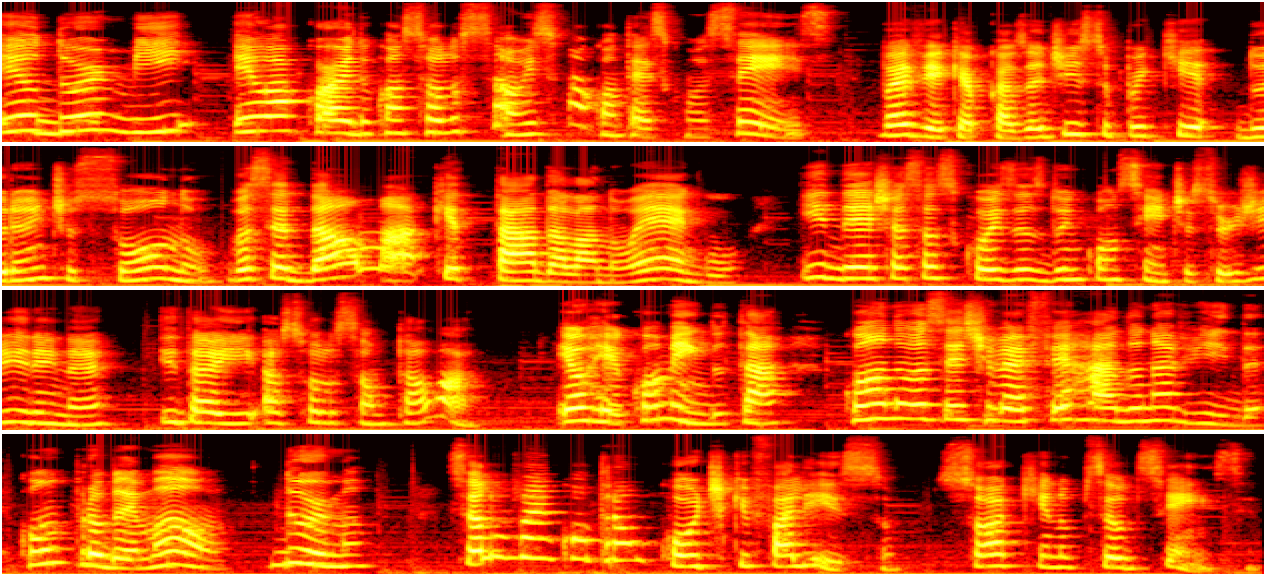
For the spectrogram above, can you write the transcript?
Eu dormi, eu acordo com a solução. Isso não acontece com vocês? Vai ver que é por causa disso, porque durante o sono você dá uma quietada lá no ego e deixa essas coisas do inconsciente surgirem, né? E daí a solução tá lá. Eu recomendo, tá? Quando você estiver ferrado na vida com um problemão, durma. Você não vai encontrar um coach que fale isso, só aqui no Pseudociência.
